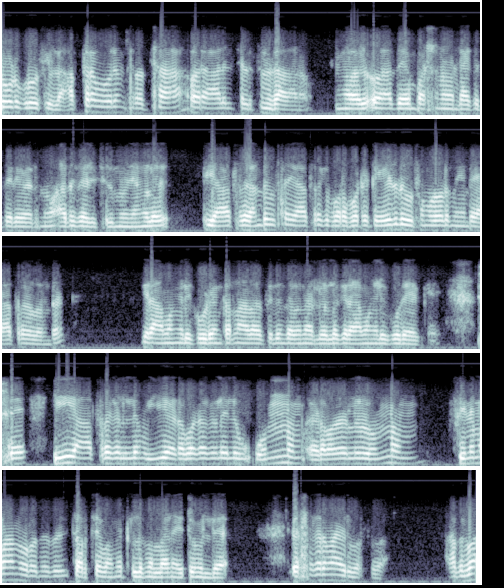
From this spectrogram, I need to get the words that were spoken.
റോഡ് ക്രോസ് ചെയ്യുള്ളൂ. അത്ര പോലും ശ്രദ്ധ ഒരാളിൽ ചെലുത്തുന്ന ഒരാളാണ്. ഞങ്ങൾ അദ്ദേഹം ഭക്ഷണം ഉണ്ടാക്കി തരുമായിരുന്നു അത് കഴിച്ചിരുന്നു. ഞങ്ങൾ യാത്ര രണ്ടു ദിവസത്തെ യാത്രയ്ക്ക് പുറപ്പെട്ടിട്ട് ഏഴ് ദിവസങ്ങളോട് നീണ്ട യാത്രകളുണ്ട്. ഗ്രാമങ്ങളിൽ കൂടെയും കർണാടകത്തിലും തമിഴ്നാട്ടിലുള്ള ഗ്രാമങ്ങളിൽ കൂടെയൊക്കെ. പക്ഷെ ഈ യാത്രകളിലും ഈ ഇടപഴകളിലും ഒന്നും ഇടപഴകളിലൊന്നും സിനിമ എന്ന് പറഞ്ഞത് ചർച്ച വന്നിട്ടില്ലെന്നുള്ളതാണ് ഏറ്റവും വലിയ രസകരമായ ഒരു വസ്തുത. അഥവാ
